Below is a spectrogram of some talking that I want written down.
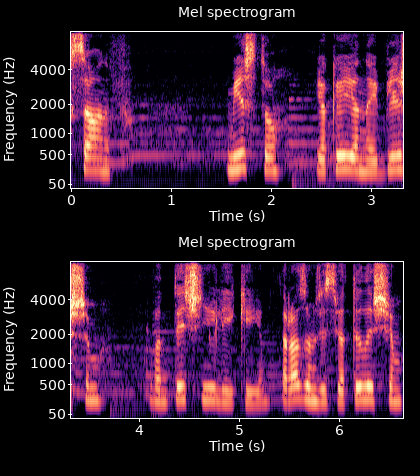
Ксанф місто, яке є найбільшим в античній Лікії, разом зі святилищем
